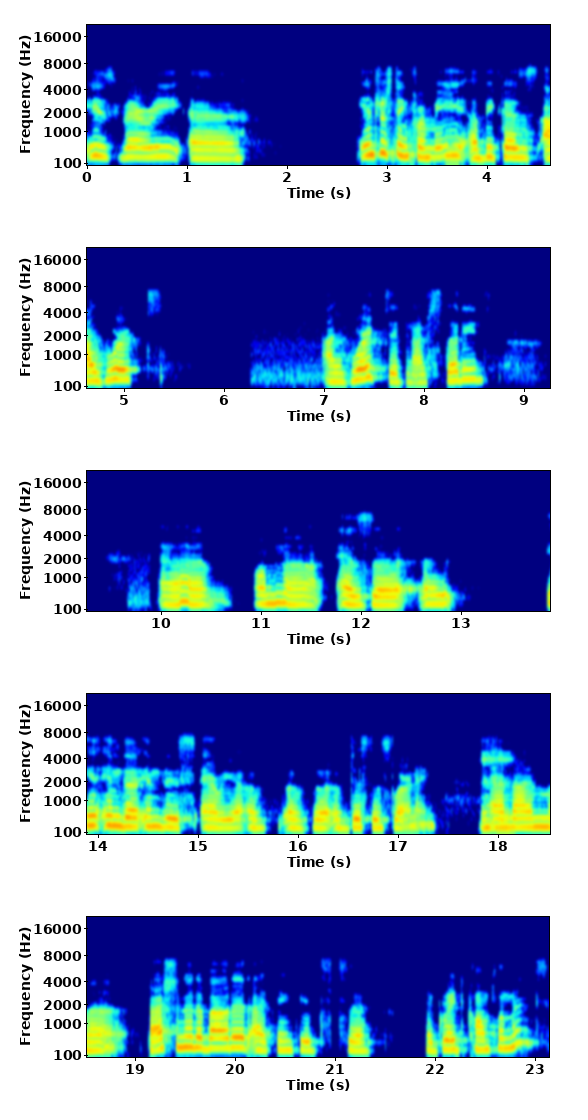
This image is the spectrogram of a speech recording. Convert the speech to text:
is very uh, interesting for me uh, because I've worked, I've worked and I've studied um, on uh, as a, a, in, in the in this area of of, uh, of distance learning, mm-hmm. and I'm uh, passionate about it. I think it's uh, a great complement,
